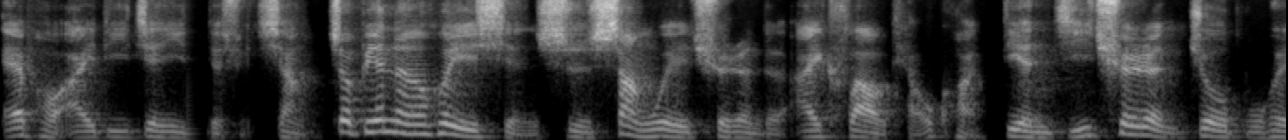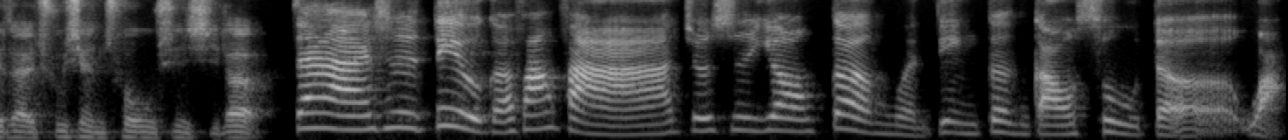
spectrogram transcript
Apple ID 建议的选项，这边呢会显示尚未确认的 iCloud 条款，点击确认就不会再出现错误信息了。再来是第五个方法，就是用更稳定、更高速的网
